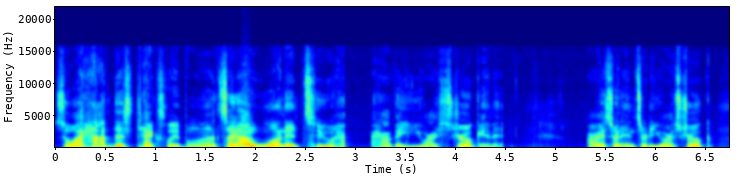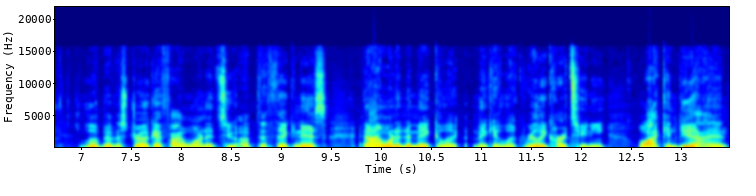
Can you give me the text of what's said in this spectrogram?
So I have this text label, and let's say I wanted to ha have a UI stroke in it. Alright, so I insert a UI stroke, a little bit of a stroke if I wanted to up the thickness and I wanted to make it look make it look really cartoony well I can do that and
